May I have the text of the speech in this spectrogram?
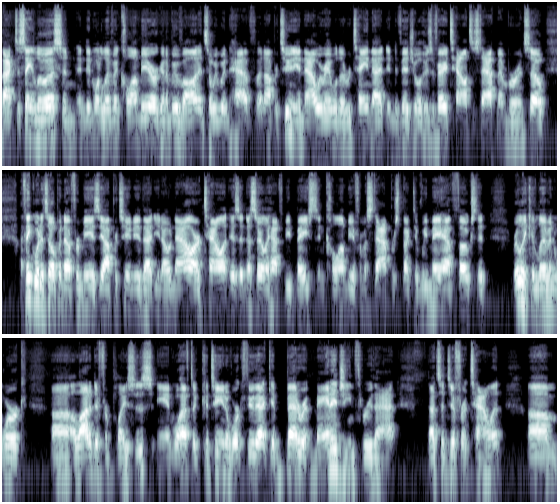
back to St. Louis and, and, didn't want to live in Columbia or going to move on. And so we wouldn't have an opportunity. And now we were able to retain that individual who's a very talented staff member. And so I think what it's opened up for me is the opportunity that, you know, now our talent isn't necessarily have to be based in Columbia from a staff perspective. We may have folks that really could live and work uh, a lot of different places. And we'll have to continue to work through that, get better at managing through that. That's a different talent. Um,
